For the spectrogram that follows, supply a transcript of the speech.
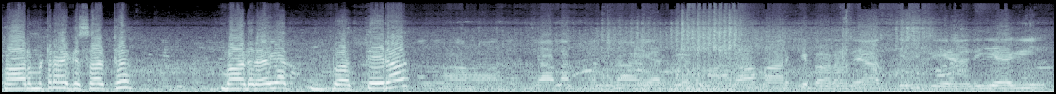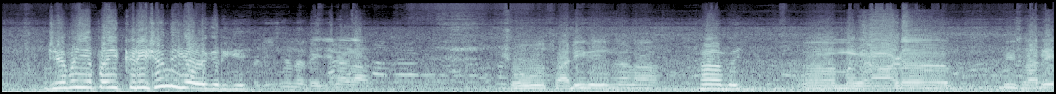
ਫਾਰਮ ਟਰੈਕ 60 ਮਾਡਲ ਹੈਗਾ 13 ਹਾਂ ਹਾਂ 4 ਲੱਖ 15 ਹਜ਼ਾਰ ਰੁਪਏ ਡਿਮਾਂਡ ਆ ਮਾਰ ਕੇ 12 ਦੇ ਦੀ ਵੀ ਦੇ ਆਂਦੀ ਹੈਗੀ। ਜੇ ਬਈ ਆਪਾਂ ਕੰਡੀਸ਼ਨ ਦੀ ਗੱਲ ਕਰੀਏ। ਕੰਡੀਸ਼ਨ ਰੀਜਨਲ ਆ। ਸ਼ੋ ਸਾਰੀ ਰੀਜਨਲ ਆ। ਹਾਂ ਬਈ। ਅਹ ਮਗਰਾੜ ਵੀ ਸਾਰੇ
